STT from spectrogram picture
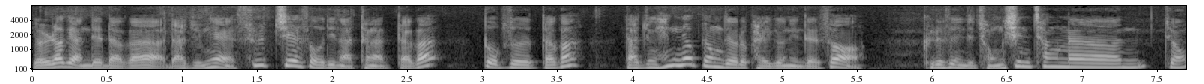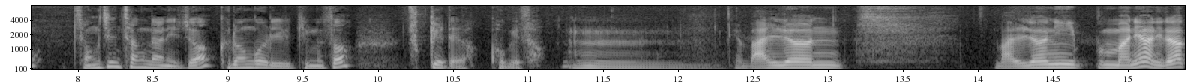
연락이 안 되다가 나중에 술 취해서 어디 나타났다가 또 없어졌다가 나중에 행렬병자로 발견이 돼서 그래서 이제 정신 착란 정, 정신착란이죠. 그런 걸 일으키면서 죽게 돼요. 거기서. 음, 말년, 말년이뿐만이 아니라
